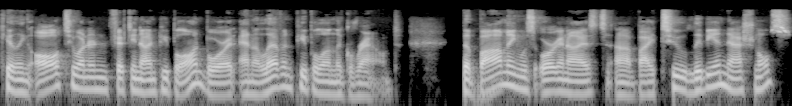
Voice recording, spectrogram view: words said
killing all 259 people on board and 11 people on the ground. The bombing was organized uh, by two Libyan nationals.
